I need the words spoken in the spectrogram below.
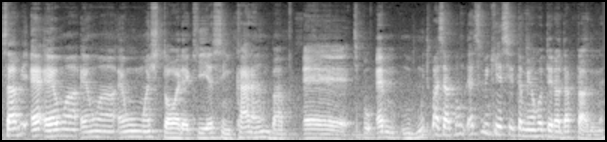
sabe? É, é, uma, é, uma, é uma história que, assim, caramba, é, tipo, é muito baseado, no, é se bem que esse também é um roteiro adaptado, né?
